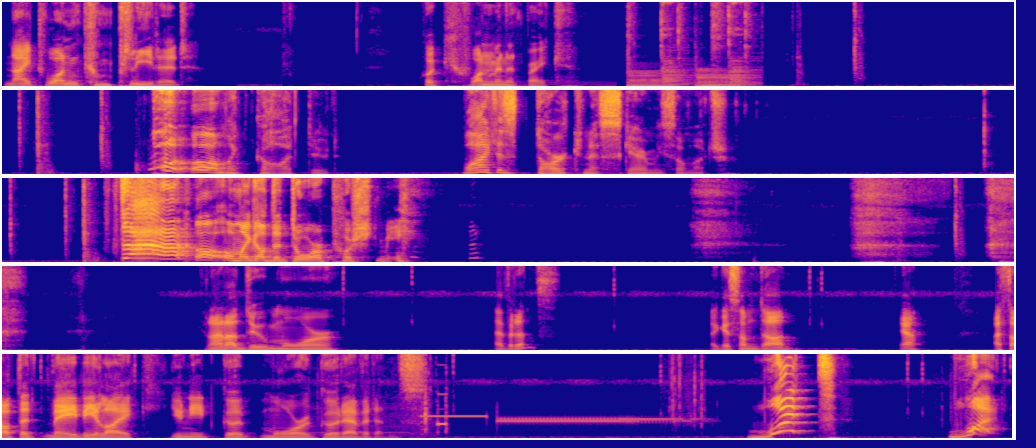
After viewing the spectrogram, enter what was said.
Night one completed. Quick one minute break. Oh my god, dude. Why does darkness scare me so much? Ah! Oh, oh my god, the door pushed me. Can I not do more evidence? I guess I'm done. Yeah. I thought that maybe like you need good more good evidence. What? What?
